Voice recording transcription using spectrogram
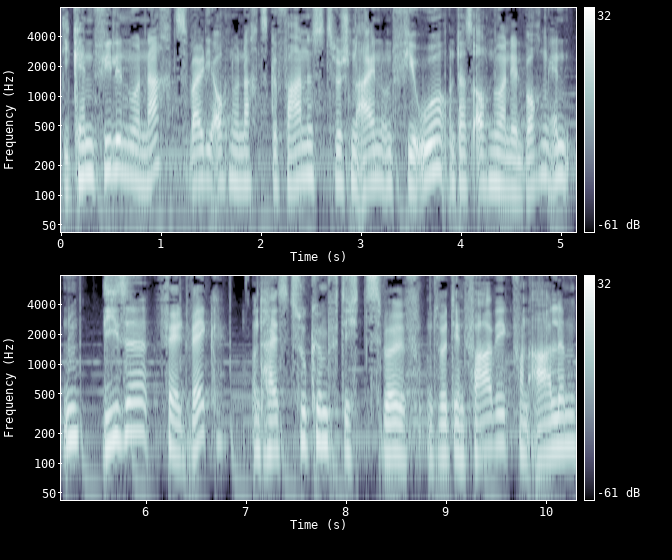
Die kennen viele nur nachts, weil die auch nur nachts gefahren ist zwischen 1 und 4 Uhr und das auch nur an den Wochenenden. Diese fällt weg und heißt zukünftig 12 und wird den Fahrweg von Ahlem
